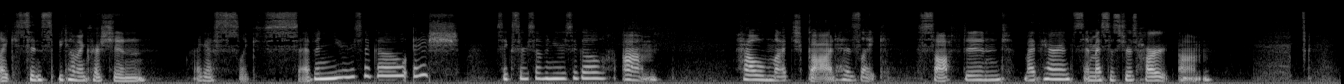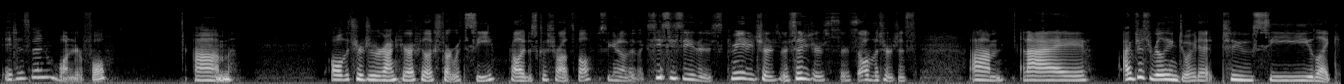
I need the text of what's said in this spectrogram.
like, since becoming Christian, I guess like seven years ago ish, six or seven years ago, um, how much God has like softened my parents and my sister's heart. Um, it has been wonderful. Um, all the churches around here, I feel like, start with C, probably just because Charlottesville. So, you know, there's like CCC, there's community church, there's city church, there's all the churches. Um, and I, I've just really enjoyed it to see like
